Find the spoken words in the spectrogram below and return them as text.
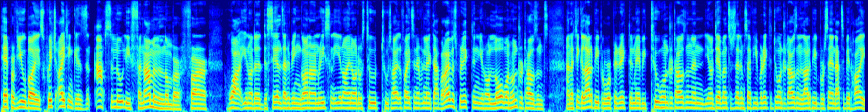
pay per view buys, which I think is an absolutely phenomenal number for what you know the, the sales that have been gone on recently. You know, I know there was two two title fights and everything like that, but I was predicting you know low one hundred thousands, and I think a lot of people were predicting maybe two hundred thousand. And you know, Dave Meltzer said himself he predicted two hundred thousand. A lot of people were saying that's a bit high,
